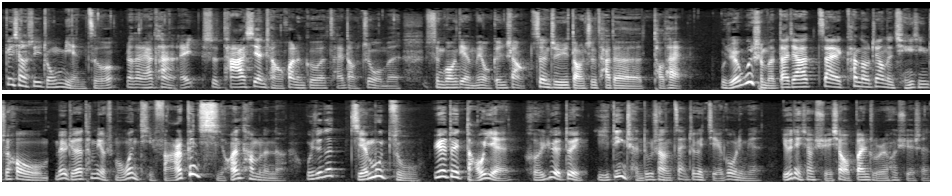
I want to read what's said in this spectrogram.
更像是一种免责，让大家看，哎，是他现场换了歌，才导致我们声光电没有跟上，甚至于导致他的淘汰。我觉得为什么大家在看到这样的情形之后，没有觉得他们有什么问题，反而更喜欢他们了呢？我觉得节目组、乐队导演和乐队一定程度上在这个结构里面。有点像学校班主任和学生，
